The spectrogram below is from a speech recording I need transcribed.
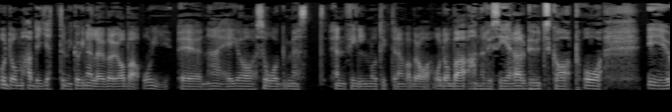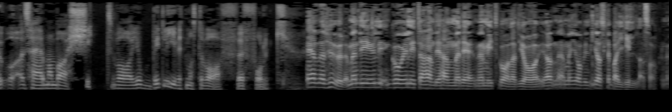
Och de hade jättemycket att gnälla över och jag bara oj, eh, nej, jag såg mest en film och tyckte den var bra. Och de bara analyserar budskap och, eh, och så här man bara shit vad jobbigt livet måste vara för folk. Eller hur? Men det ju, går ju lite hand i hand med, det, med mitt val att jag, jag, men jag, vill, jag ska bara gilla saker nu.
